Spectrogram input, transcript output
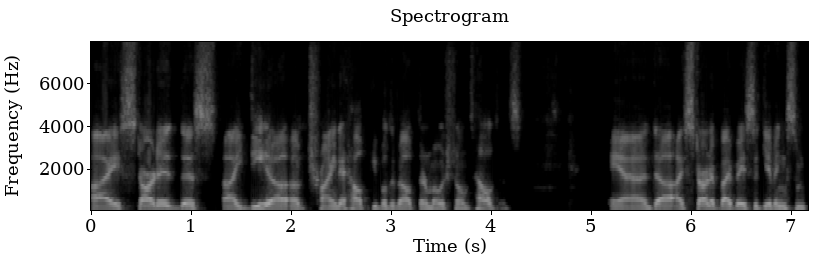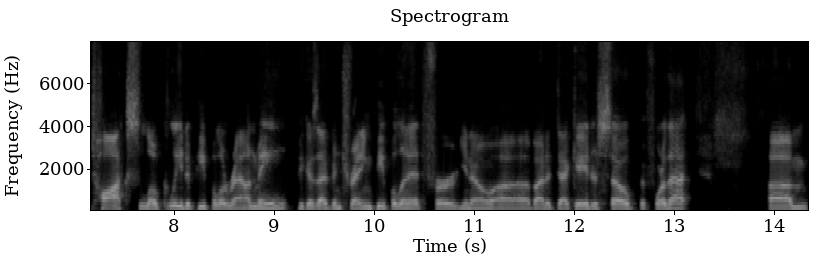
I started this idea of trying to help people develop their emotional intelligence. And uh, I started by basically giving some talks locally to people around me because I've been training people in it for you know uh, about a decade or so before that. Um,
